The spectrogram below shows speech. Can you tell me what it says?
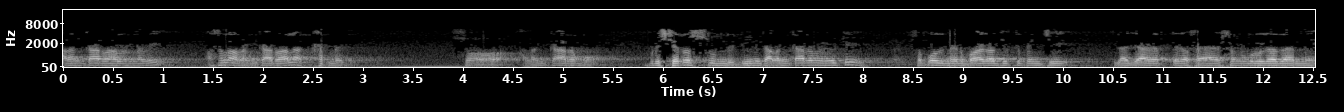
అలంకారాలు అన్నవి అసలు అలంకారాలు అక్కర్లేదు. సో అలంకారము ఇప్పుడు శిరస్సు ఉంది దీనికి అలంకారం ఏమిటి? సపోజ్ నేను బాగా జుట్టు పెంచి ఇలా జాగ్రత్తగా ఫ్యాషనబుల్గా దాన్ని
